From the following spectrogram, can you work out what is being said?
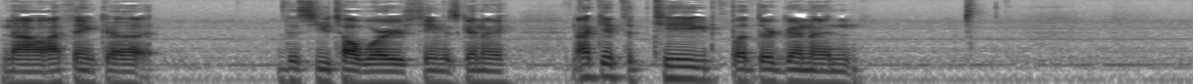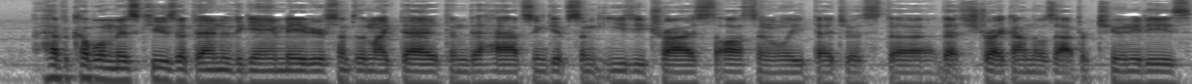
Now, I think uh, this Utah Warriors team is going to not get fatigued, but they're going to have a couple of miscues at the end of the game, maybe or something like that, at them to have and give some easy tries to Austin Elite that just uh, that strike on those opportunities.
